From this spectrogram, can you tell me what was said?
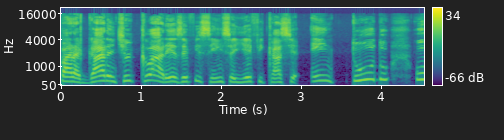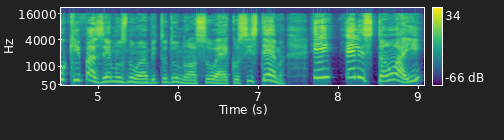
para garantir clareza, eficiência e eficácia em tudo o que fazemos no âmbito do nosso ecossistema. E eles estão aí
